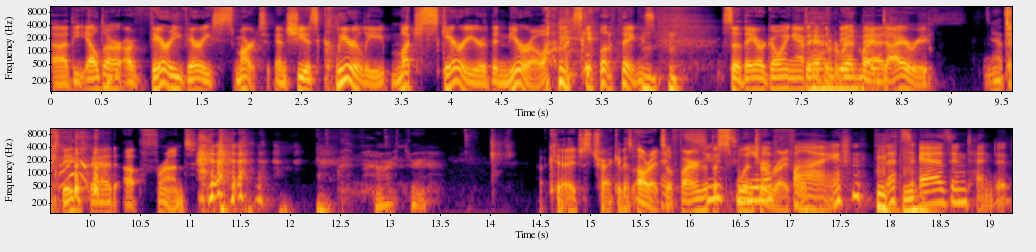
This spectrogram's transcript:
Uh, the Eldar are very, very smart, and she is clearly much scarier than Nero on the scale of things. so they are going after. They haven't the read my diary. Yeah, the big bad up front. Power through. Okay, just tracking this. All right, so firing with a splinter Mina rifle. Fine, that's as intended.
